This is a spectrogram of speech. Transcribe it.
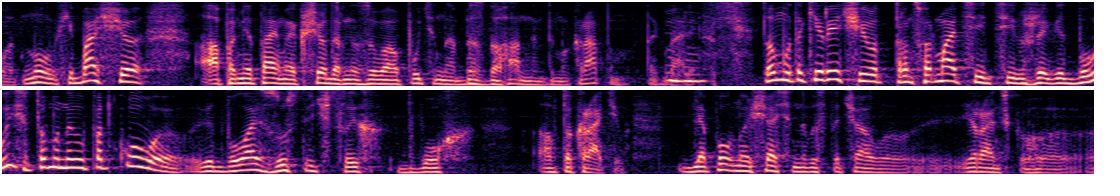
От, ну, хіба що, а пам'ятаємо, як Щодер називав Путіна бездоганним демократом і так далі. Тому такі речі, от, трансформації ці вже відбулися, тому не випадково відбулася зустріч цих двох автократів. Для повного щастя не вистачало іранського е,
